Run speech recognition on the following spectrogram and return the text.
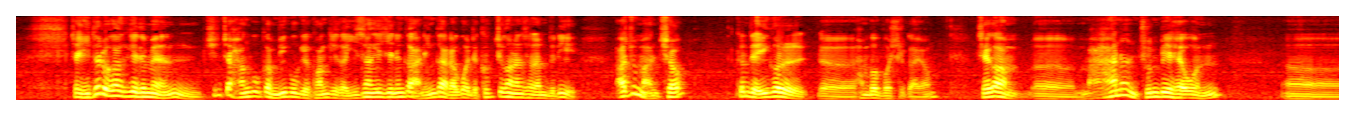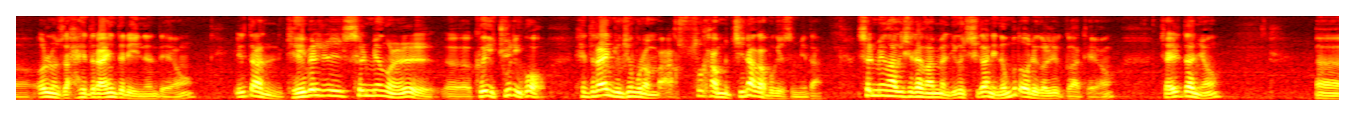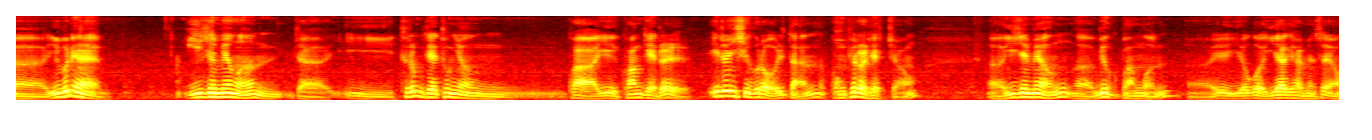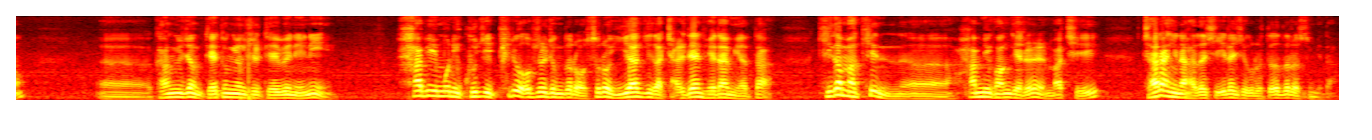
자, 이대로 가게 되면 진짜 한국과 미국의 관계가 이상해지는 거 아닌가라고 이제 걱정하는 사람들이 아주 많죠. 그런데 이걸 어, 한번 보실까요? 제가 어, 많은 준비해온 어, 언론사 헤드라인들이 있는데요. 일단 개별 설명을 어, 거의 줄이고 헤드라인 중심으로 막 쑥 한번 지나가 보겠습니다. 설명하기 시작하면 이거 시간이 너무 오래 걸릴 것 같아요. 자, 일단요. 어, 이번에 이재명은 자, 이 트럼프 대통령과 이 관계를 이런 식으로 일단 공표를 했죠. 어, 이재명 어, 미국 방문 어, 이- 요거 이야기하면서요. 어, 강유정 대통령실 대변인이 합의문이 굳이 필요 없을 정도로 서로 이야기가 잘 된 회담이었다. 기가 막힌 어, 한미 관계를 마치 자랑이나 하듯이 이런 식으로 떠들었습니다.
